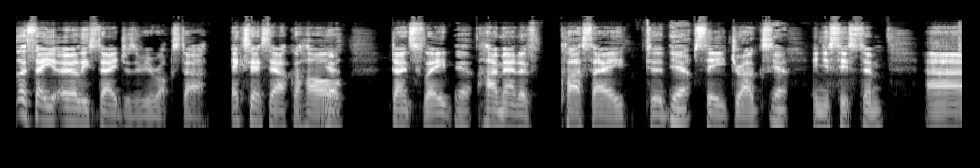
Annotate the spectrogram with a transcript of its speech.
let's say your early stages of your rock star. Excess alcohol, Yeah. don't sleep, Yeah. high amount of class A to Yeah. C drugs Yeah. in your system. Uh,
